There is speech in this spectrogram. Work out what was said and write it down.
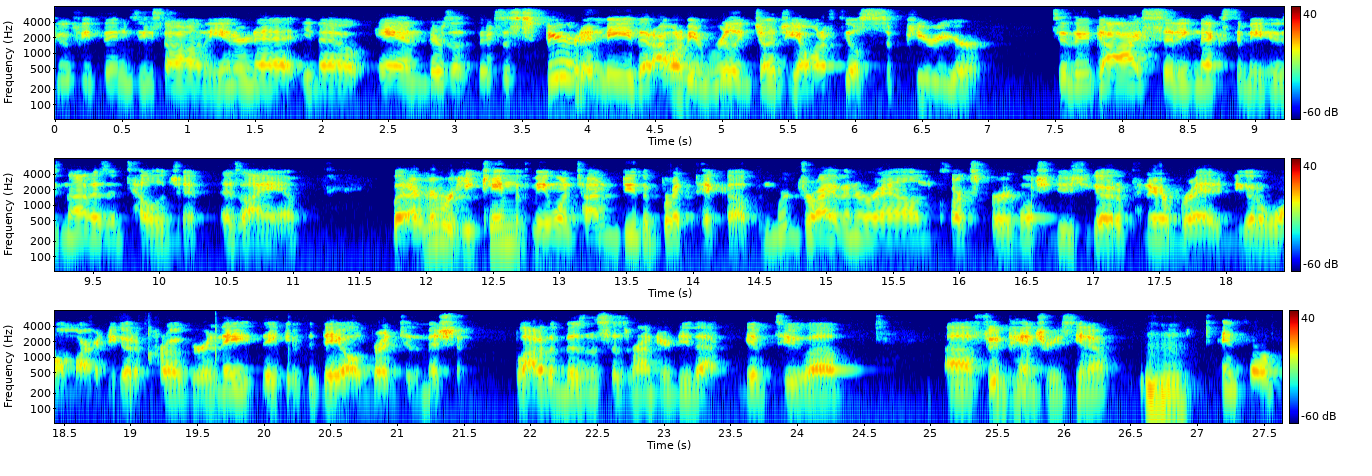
goofy things he saw on the internet, you know, and there's a there's a spirit in me that I want to be really judgy. I want to feel superior to the guy sitting next to me who's not as intelligent as I am. But I remember he came with me one time to do the bread pickup, and we're driving around Clarksburg. What you do is you go to Panera Bread, and you go to Walmart, and you go to Kroger, and they they give the day old bread to the mission. A lot of the businesses around here do that. Give to uh, uh, food pantries, you know. Mm-hmm. And so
